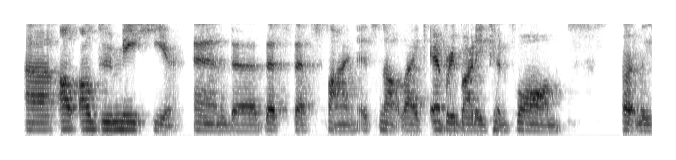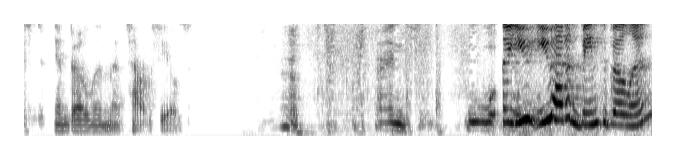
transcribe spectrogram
uh, I'll, I'll do me here and uh, that's that's fine it's not like everybody conform or at least in berlin that's how it feels Oh. And what, so you you haven't been to Berlin?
